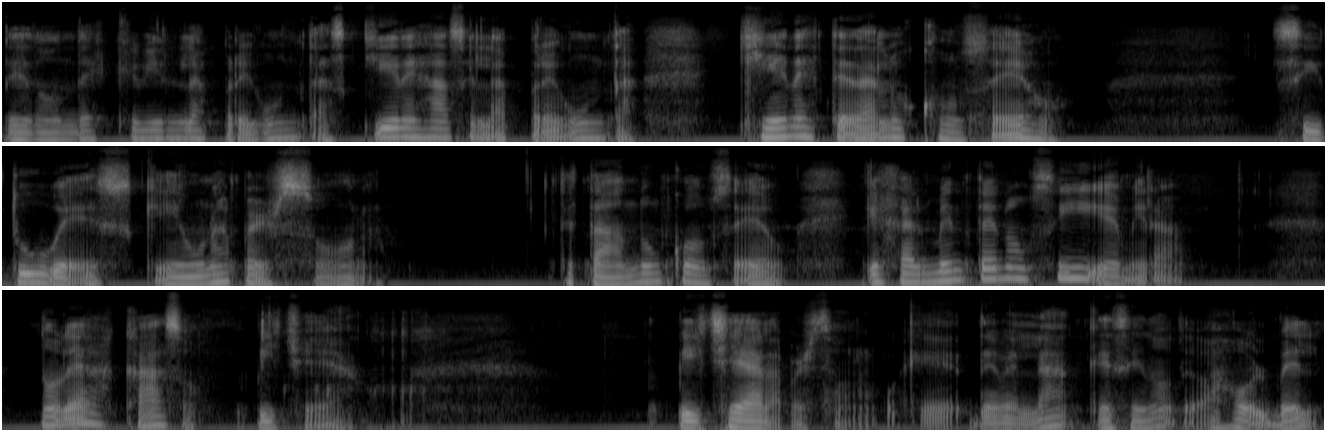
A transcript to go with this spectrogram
de dónde es que vienen las preguntas, quiénes hacen las preguntas, quiénes te dan los consejos. Si tú ves que una persona te está dando un consejo que realmente no sigue, mira, no le hagas caso, pichea. Pichea a la persona, porque de verdad que si no te vas a volver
